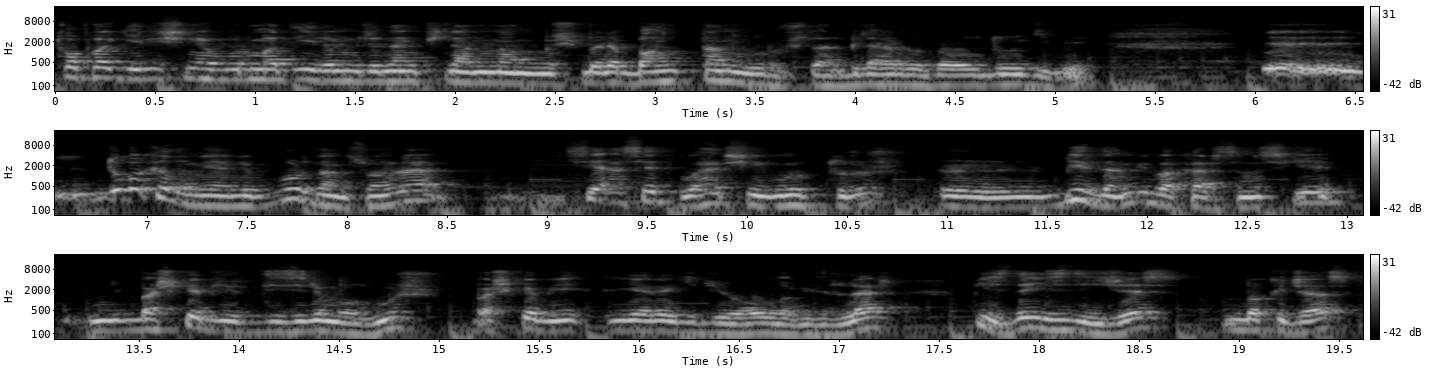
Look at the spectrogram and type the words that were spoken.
topa gelişine vurma değil önceden planlanmış böyle banttan vuruşlar bilardoda olduğu gibi. E, dur bakalım yani buradan sonra siyaset bu her şeyi unutturur. E, birden bir bakarsınız ki başka bir dizilim olmuş, başka bir yere gidiyor olabilirler. Biz de izleyeceğiz, bakacağız.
